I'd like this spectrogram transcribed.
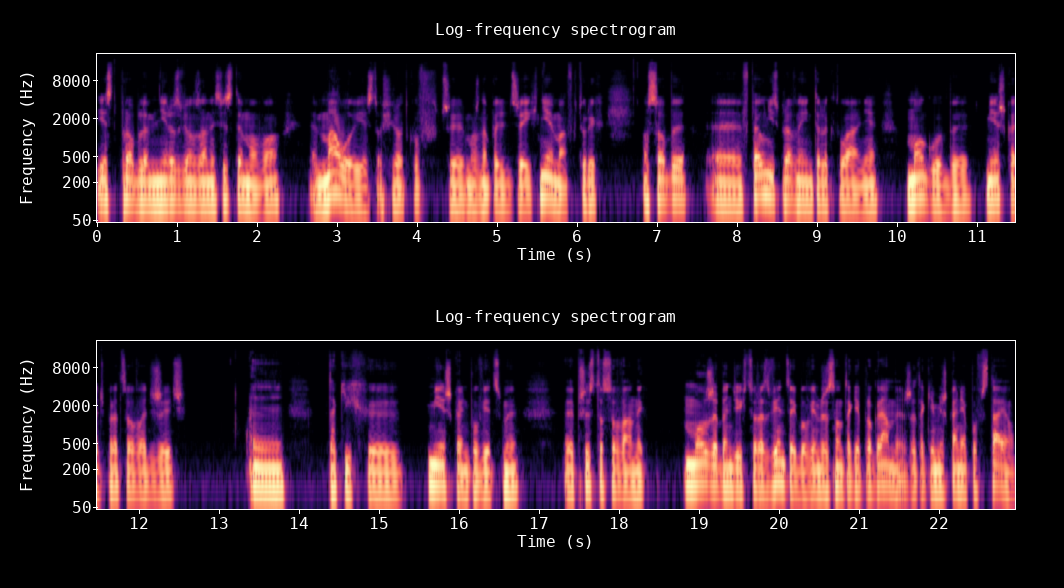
jest problem nierozwiązany systemowo, mało jest ośrodków, czy można powiedzieć, że ich nie ma, w których osoby e, w pełni sprawne intelektualnie mogłyby mieszkać, pracować, żyć takich y, mieszkań, powiedzmy, przystosowanych może będzie ich coraz więcej, bo wiem, że są takie programy, że takie mieszkania powstają,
